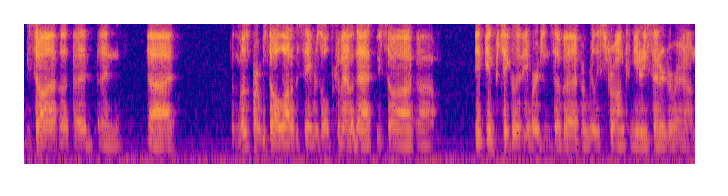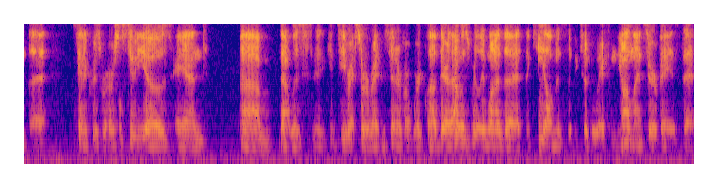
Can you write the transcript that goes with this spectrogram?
we saw a, a, an, uh, for the most part, we saw a lot of the same results come out of that. We saw, um, in, in particular, the emergence of a, a really strong community centered around the Santa Cruz Rehearsal Studios, and um, that was you can see right sort of right in the center of our word cloud there. That was really one of the, the key elements that we took away from the online survey is that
